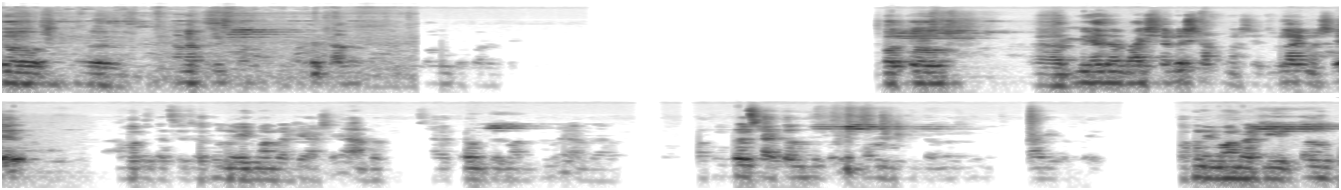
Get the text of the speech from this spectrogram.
তো গত দুই হাজার বাইশ সালের সাত মাসে, জুলাই মাসে আমাদের কাছে যখন এই মামলাটি আসে, আমরা ছায়া তদন্তের মাধ্যমে আমরা প্রাথমিকভাবে ছায়া তদন্ত করি, পরবর্তীতে আমরা তখন এই মামলাটি তদন্ত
